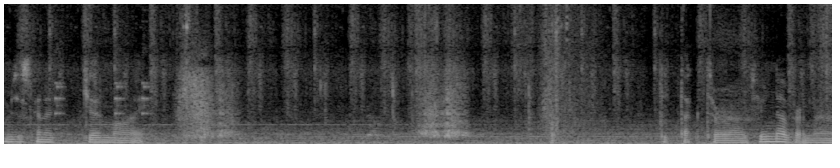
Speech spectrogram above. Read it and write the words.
I'm just gonna get my detector out. You never know.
